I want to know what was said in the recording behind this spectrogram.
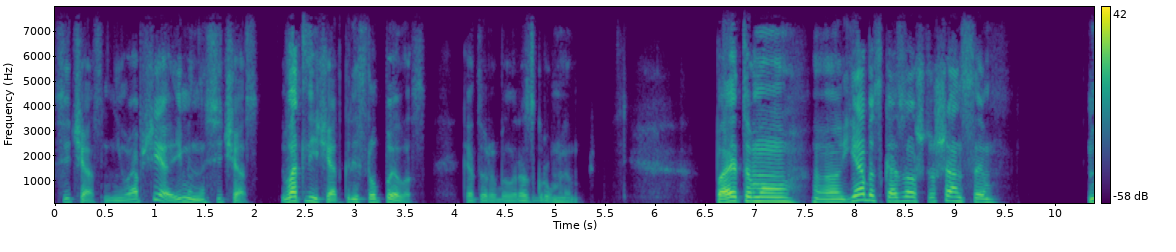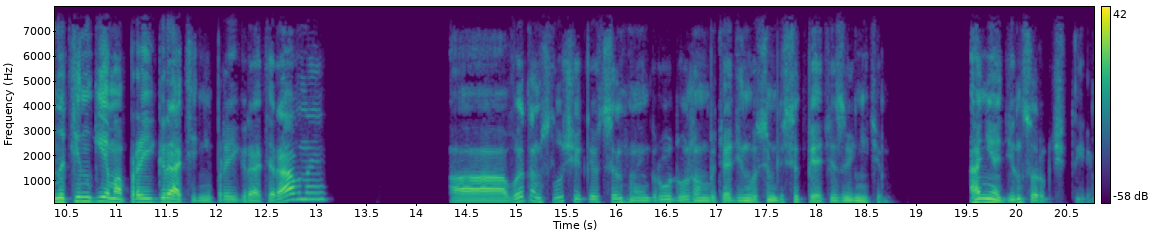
Сейчас. Не вообще, а именно сейчас. В отличие от Кристал Пэлас, который был разгромлен. Поэтому э, я бы сказал, что шансы на Тингема проиграть и не проиграть равные. А в этом случае коэффициент на игру должен быть 1,85, извините, а не 1,44.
